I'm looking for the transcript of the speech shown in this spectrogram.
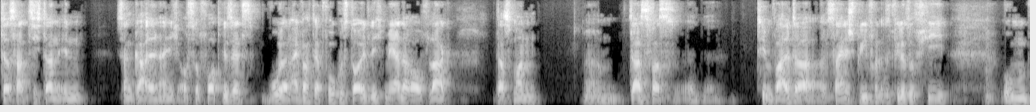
das hat sich dann in St. Gallen eigentlich auch so fortgesetzt, wo dann einfach der Fokus deutlich mehr darauf lag, dass man ähm, das, was äh, Tim Walter als seine Spielphilosophie um,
